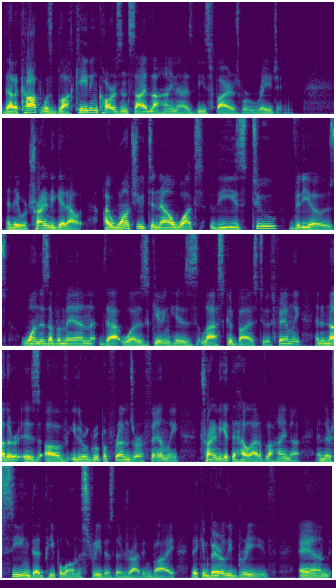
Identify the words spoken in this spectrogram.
that a cop was blockading cars inside Lahaina as these fires were raging, and they were trying to get out, I want you to now watch these two videos. One is of a man that was giving his last goodbyes to his family, and another is of either a group of friends or a family trying to get the hell out of Lahaina, and they're seeing dead people on the street as they're driving by. They can barely breathe, and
